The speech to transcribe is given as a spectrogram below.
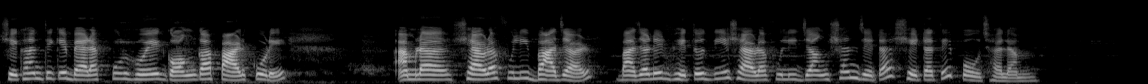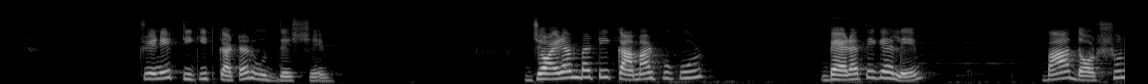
সেখান থেকে ব্যারাকপুর হয়ে গঙ্গা পার করে আমরা শেওড়াফুলি বাজার, বাজারের ভেতর দিয়ে শেওড়াফুলি জাংশন যেটা, সেটাতে পৌঁছালাম। ট্রেনের টিকিট কাটার উদ্দেশ্যে। জয়রামবাটি কামারপুকুর বেড়াতে গেলে বা দর্শন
